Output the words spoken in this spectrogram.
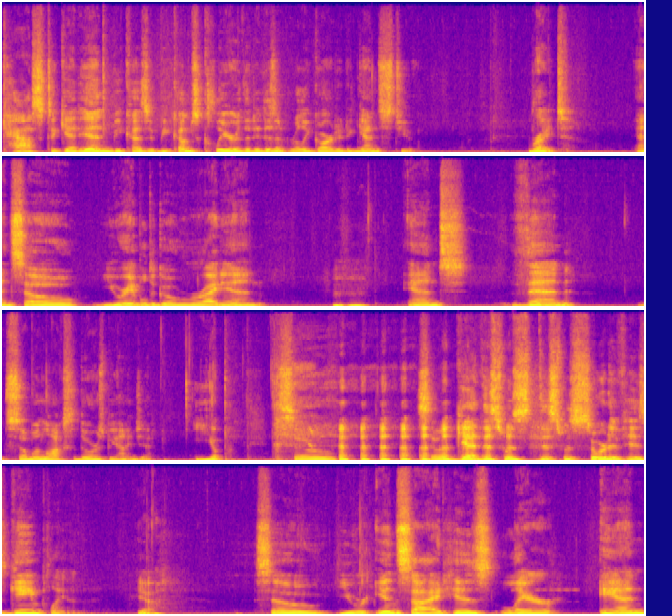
task to get in because it becomes clear that it isn't really guarded against you, Right. and so you were able to go right in, Mm-hmm. and then someone locks the doors behind you. Yep. So, so again, this was this was sort of his game plan. Yeah. So you were inside his lair, and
